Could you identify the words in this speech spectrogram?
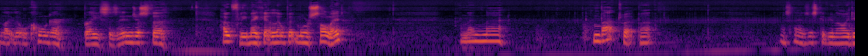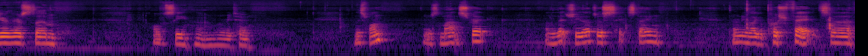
like little corner braces in just to hopefully make it a little bit more solid. And then uh, come back to it. But I say just give you an idea. There's um, obviously oh, where this one there's the matchstick and literally that just sits down. They're only like a push fit so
